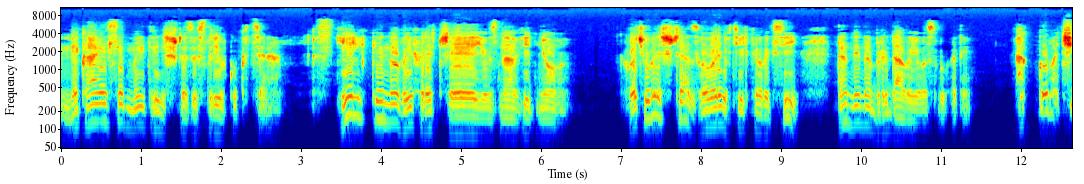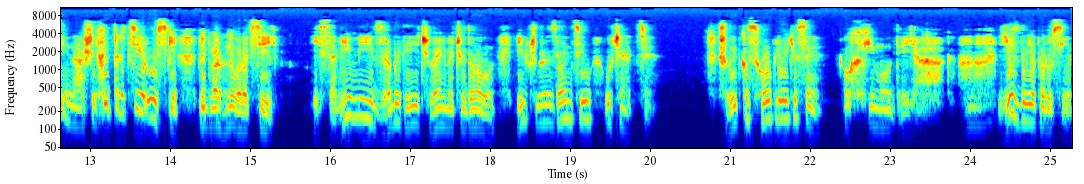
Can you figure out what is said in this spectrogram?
Не каявся Дмитрій, що зустрів купця. Скільки нових речей узнав від нього. Хоч увесь час говорив тільки Олексій, та не набридало його слухати. А ковачі наші, хитрці руські, підморгнув Олексій. І самі вміють зробити річ вельми чудову, і в чужоземців учаться. Швидко схоплюють усе. Ох, і мудрі як. Їздив я по Русі,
